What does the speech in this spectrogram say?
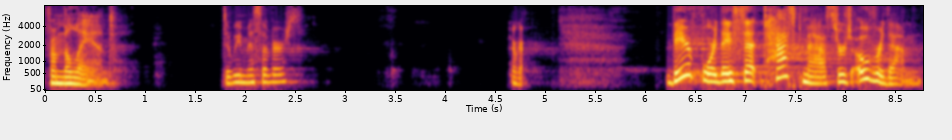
from the land. Did we miss a verse? Okay. Therefore, they set taskmasters over them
